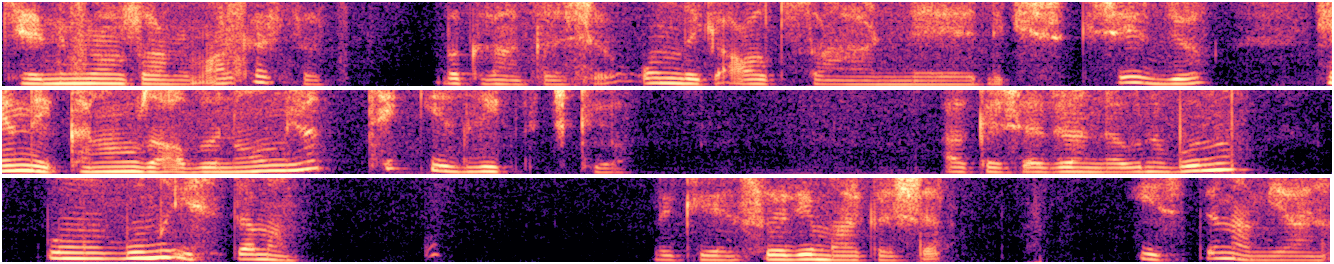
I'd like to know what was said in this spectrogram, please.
Kendimden sandım arkadaşlar. Bakın arkadaşlar 10'daki 6 tane kişi izliyor. Hem de kanalımıza abone olmuyor. Tek izleyikli çıkıyor. Arkadaşlar bunu bunu bunu, bunu istemem. Peki söyleyeyim arkadaşlar. İstemem yani.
